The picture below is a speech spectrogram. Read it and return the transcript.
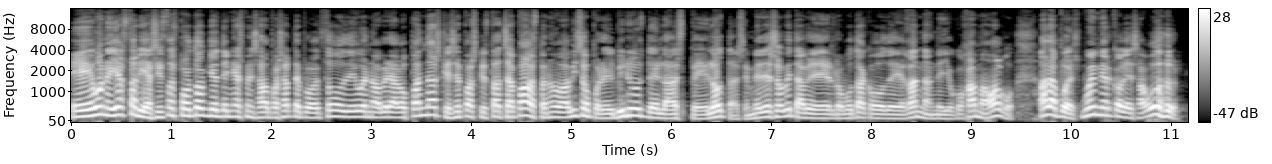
Eh, bueno, ya estaría. Si estás por Tokio, tenías pensado pasarte por el zoo de bueno a ver a los pandas, que sepas que está chapado hasta nuevo aviso por el virus de las pelotas. En vez de eso, vete a ver el robotaco de Gundam de Yokohama o algo. Ahora pues, buen miércoles, agur.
